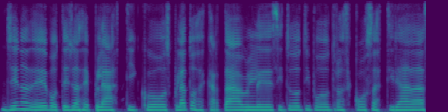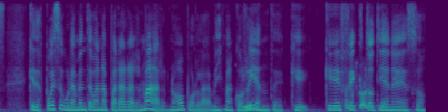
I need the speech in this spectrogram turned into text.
llena de botellas de plásticos, platos descartables y todo tipo de otras cosas tiradas que después seguramente van a parar al mar, ¿no? Por la misma corriente. ¿Qué, qué efecto tiene eso?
